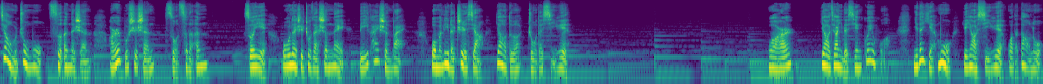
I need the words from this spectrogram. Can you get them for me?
叫我们注目赐恩的神，而不是神所赐的恩。所以，无论是住在身内，离开身外，我们立了志向，要得主的喜悦。我儿。要将你的心归我，你的眼目也要喜悦我的道路。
